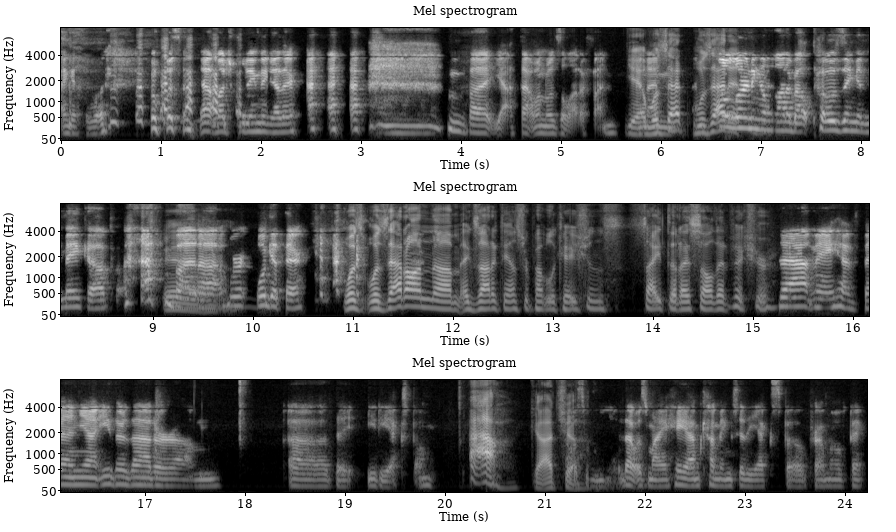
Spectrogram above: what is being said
I guess it, was, it wasn't that much putting together. but yeah, that one was a lot of fun. Yeah, and was I'm, that was that still learning a lot about posing and makeup, yeah. but uh, we're, we'll get there. was was that on um, Exotic Dancer Publications site that I saw that picture? That may have been yeah, either that or um, uh, the ED Expo. Ah, Gotcha. That was, that was, my hey, I'm coming to the expo promo pic.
